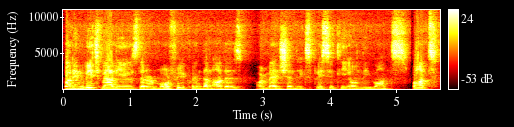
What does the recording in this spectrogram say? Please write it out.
but in which values that are more frequent than others are mentioned explicitly only once, but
